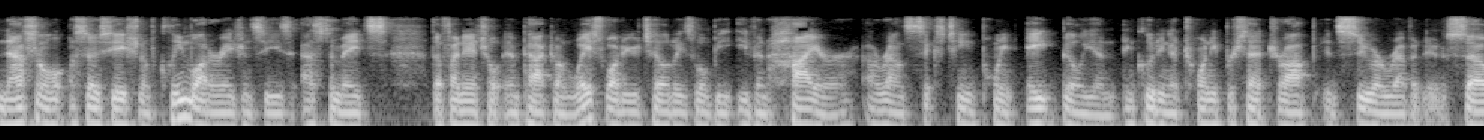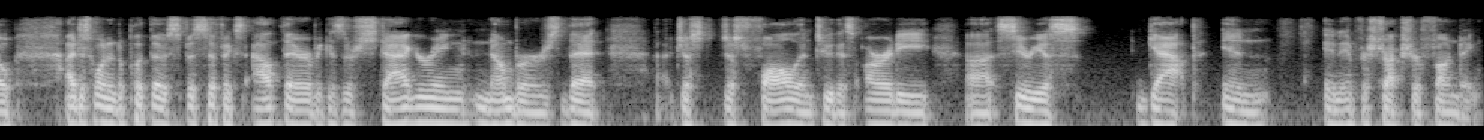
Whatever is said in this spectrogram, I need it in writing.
national association of clean water agencies estimates the financial impact on wastewater utilities will be even higher around 16.8 billion including a 20% drop in sewer revenue so i just wanted to put those specifics out there because they're staggering numbers that just just fall into this already uh, serious gap in in infrastructure funding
